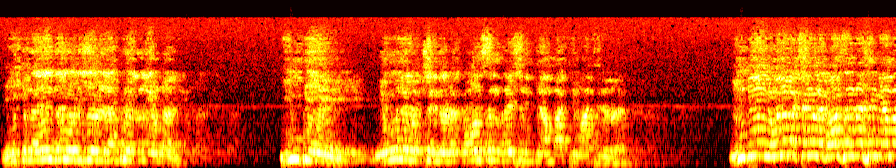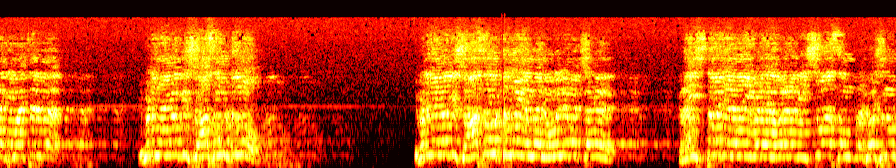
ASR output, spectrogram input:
എനിക്ക് നരേന്ദ്രമോദിജിയുടെ അഭ്യർത്ഥനയുണ്ട്. ഇന്ത്യയെ ന്യൂനപക്ഷങ്ങളുടെ കോൺസെൻട്രേഷൻ ക്യാമ്പാക്കി മാറ്റരുത്. ഇന്ത്യയെ ന്യൂനപക്ഷങ്ങളുടെ കോൺസെൻട്രേഷൻ ക്യാമ്പാക്കി മാറ്റരുത്. ഇവിടെ ഞങ്ങൾക്ക് ശ്വാസം മുട്ടുന്നു. ഇവിടെ ഞങ്ങൾക്ക് ശ്വാസം മുട്ടുന്നു എന്ന ന്യൂനപക്ഷങ്ങൾ ക്രൈസ്തവ ജനത ഇവിടെ അവരുടെ വിശ്വാസം പ്രഘോഷണം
